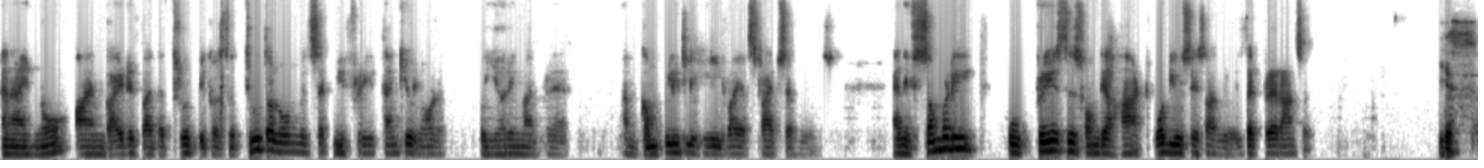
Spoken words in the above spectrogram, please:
And I know I am guided by the truth because the truth alone will set me free. Thank you, Lord, for hearing my prayer. I'm completely healed by your stripes and wounds. And if somebody who prays this from their heart, what do you say, Savio? Is that prayer answered? Yes.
